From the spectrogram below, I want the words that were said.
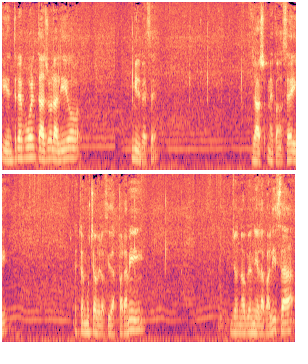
Y en tres vueltas yo la lío mil veces. Ya me conocéis. Esto es mucha velocidad para mí. Yo no veo ni la baliza.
